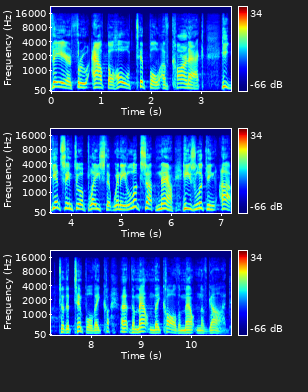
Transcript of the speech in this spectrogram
there throughout the whole temple of Karnak. He gets him to a place that when he looks up now, he's looking up to the temple, they call, uh, the mountain they call the mountain of God.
